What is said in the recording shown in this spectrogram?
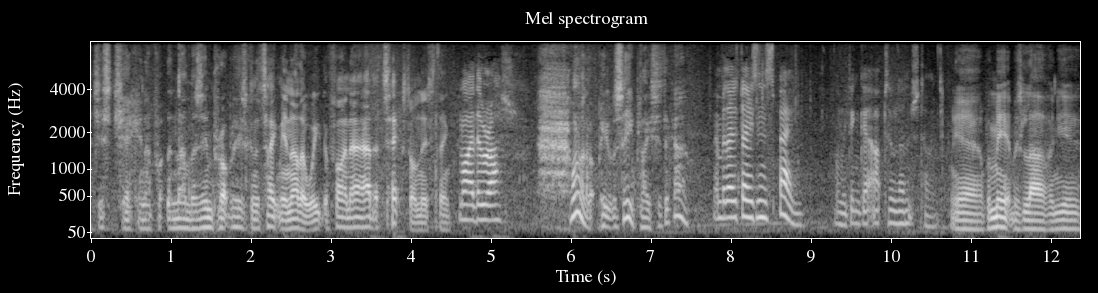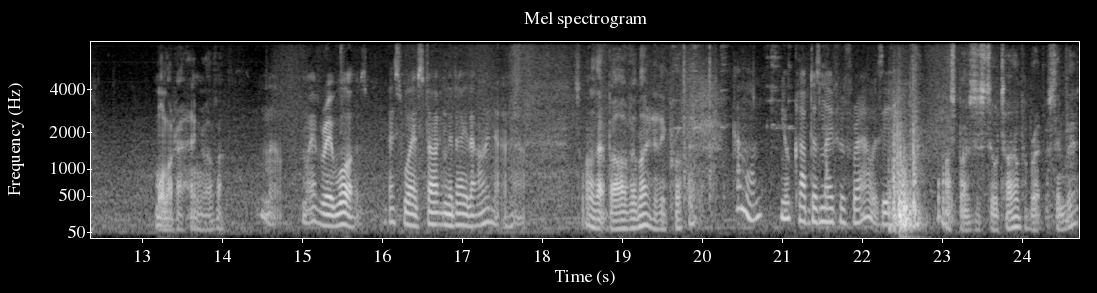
Ah, just checking I put the numbers in properly. It's going to take me another week to find out how to text on this thing. Why the rush? Well, I've got people to see, places to go. Remember those days in Spain when we didn't get up till lunchtime? Yeah, with me it was love, and you, more like a hangover. No, whatever it was, best way of starting the day that I know how. It's one of that bar ever made any profit. Come on, your club doesn't open for hours yet. Well, I suppose there's still time for breakfast in bed.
